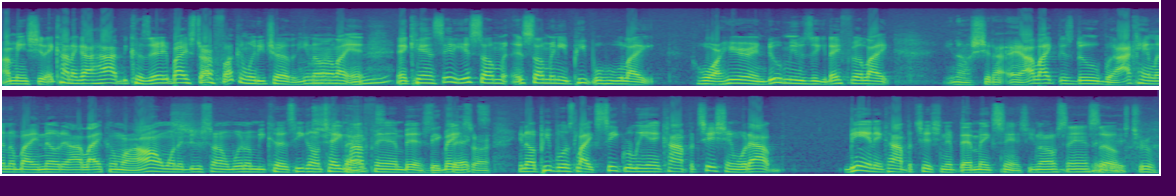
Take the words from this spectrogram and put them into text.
I mean, shit, they kind of got hot because everybody started fucking with each other. You know, and like in, mm-hmm. in Kansas City, it's so it's so many people who like who are here and do music. They feel like. You know, shit. I, hey, I like this dude, but I can't let nobody know that I like him, or I don't want to do something with him because he gonna take my fan base, Big base, facts. or you know, people is like secretly in competition without being in competition, if that makes sense. You know what I'm saying? So it's true.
